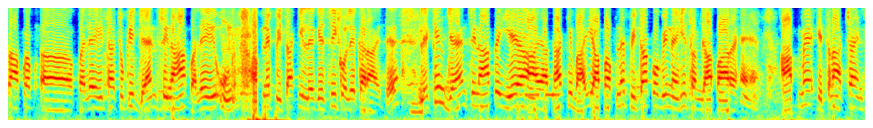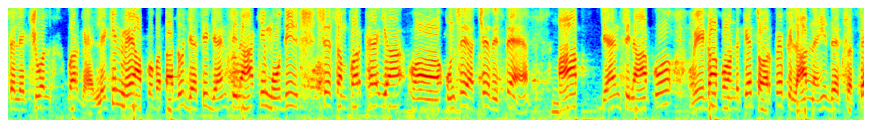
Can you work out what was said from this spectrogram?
का आपका आ, पहले ही था चूँकि जैन सिन्हा भले ही उन अपने पिता की लेगेसी को लेकर आए थे लेकिन जैन सिन्हा पे ये आया था कि भाई आप अपने पिता को भी नहीं समझा पा रहे हैं। आप में इतना अच्छा इंटेलेक्चुअल वर्ग है। लेकिन मैं आपको बता दूँ जैसी जैन सिन्हा की मोदी से संपर्क है या उनसे अच्छे रिश्ते हैं आप जैन सिन्हा को वेगा बॉन्ड के तौर पे फ़िलहाल नहीं देख सकते।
